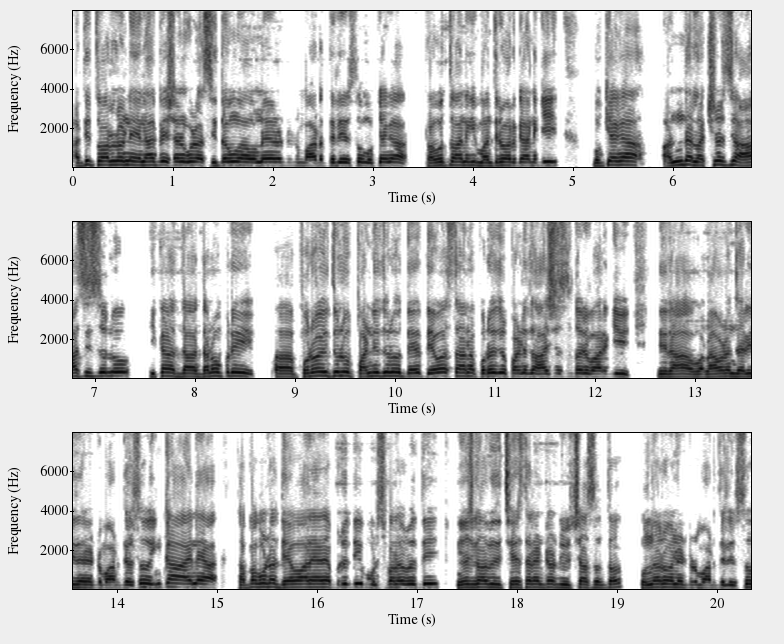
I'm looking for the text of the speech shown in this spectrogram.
అతి త్వరలోనే ఇనాగ్రేషన్ కూడా సిద్ధంగా ఉన్నాయన్నటువంటి మాట తెలియజేస్తూ ముఖ్యంగా ప్రభుత్వానికి మంత్రివర్గానికి ముఖ్యంగా అందరు లక్ష్మీ ఆశీస్సులు ఇక్కడ ధర్మపురి ఆ, పురోహితులు పండితులు దేవస్థాన పురోహితులు పండితులు ఆశీస్సులతో వారికి ఇది రావడం జరిగింది అన్నట్టు మాట తెలుసు. ఇంకా ఆయన తప్పకుండా దేవాలయ అభివృద్ధి మున్సిపల్ అభివృద్ధి నియోజకవర్గ చేస్తారనేటువంటి విశ్వాసంతో ఉన్నారు అనేటువంటి మాట తెలుస్తూ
